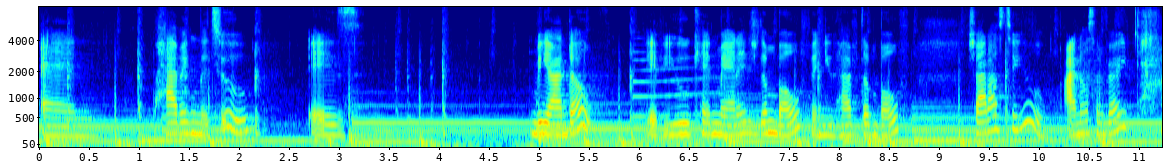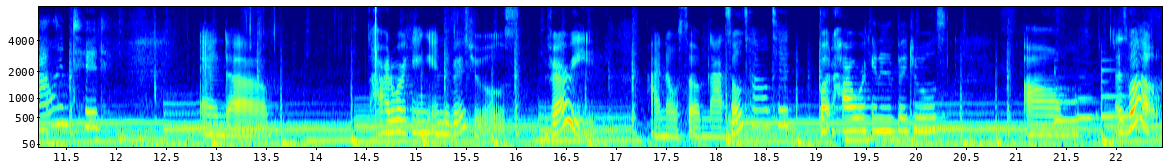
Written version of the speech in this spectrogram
And having the two is beyond dope. If you can manage them both and you have them both, shout outs to you. I know some very talented and uh, hardworking individuals. Very. I know some not so talented but hardworking individuals um, as well.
